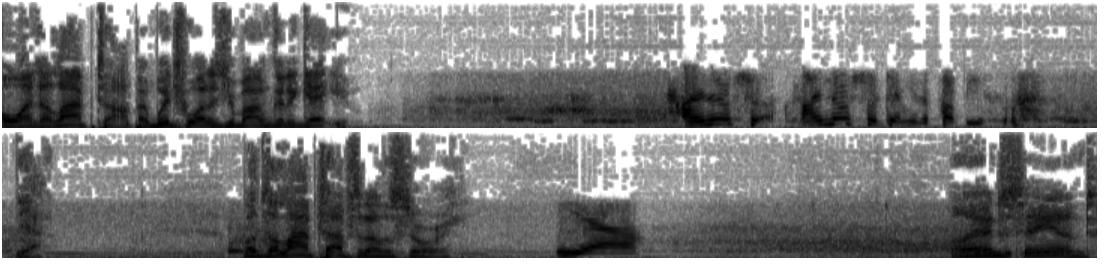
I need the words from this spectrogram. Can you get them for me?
Oh, and a laptop. And which one is your mom going to get you? I know she'll, I know she'll get me the puppy. Yeah. But the laptop's another story. yeah. I understand.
